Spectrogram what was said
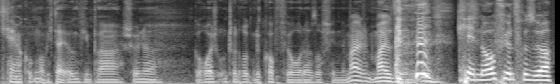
ich kann ja mal gucken, ob ich da irgendwie ein paar schöne geräuschunterdrückende Kopfhörer oder so finde. Mal, mal sehen. Genau, für einen Friseur.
